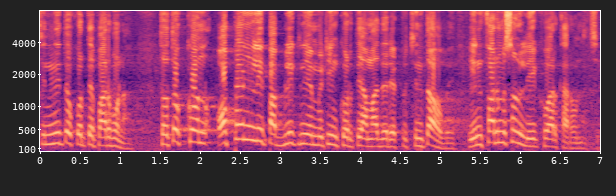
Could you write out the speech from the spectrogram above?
চিহ্নিত করতে পারব না ততক্ষণ ওপেনলি পাবলিক নিয়ে মিটিং করতে আমাদের একটু চিন্তা হবে। ইনফরমেশন লিক হওয়ার কারণ আছে।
